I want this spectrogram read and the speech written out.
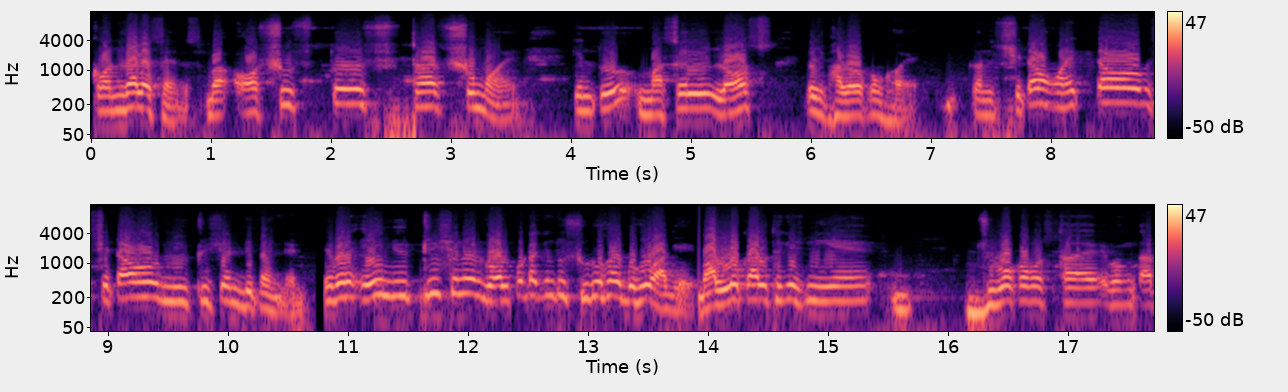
কনভালেসেন্স বা অসুস্থতার সময় কিন্তু মাসেল লস বেশ ভালো রকম হয়। কারণ সেটাও অনেকটাও, সেটাও নিউট্রিশন ডিপেন্ডেন্ট এবারে এই নিউট্রিশনের গল্পটা কিন্তু শুরু হয় বহু আগে। বাল্যকাল থেকে নিয়ে যুবক অবস্থায় এবং তার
